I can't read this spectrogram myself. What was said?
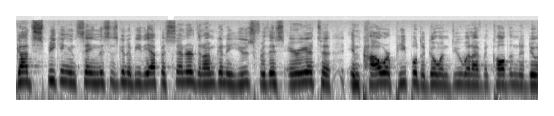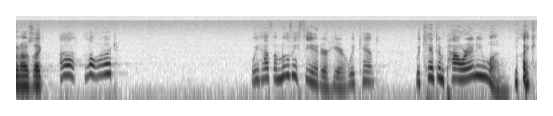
God speaking and saying, This is going to be the epicenter that I'm going to use for this area to empower people to go and do what I've been called them to do. And I was like, Ah, Lord, we have a movie theater here. We can't, we can't empower anyone. Like,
